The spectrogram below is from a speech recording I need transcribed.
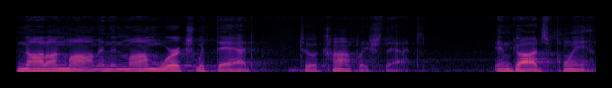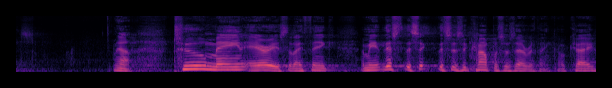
not on mom. And then mom works with dad to accomplish that in God's plans. Now, two main areas that I think, I mean, this, this, this is, encompasses everything, okay?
